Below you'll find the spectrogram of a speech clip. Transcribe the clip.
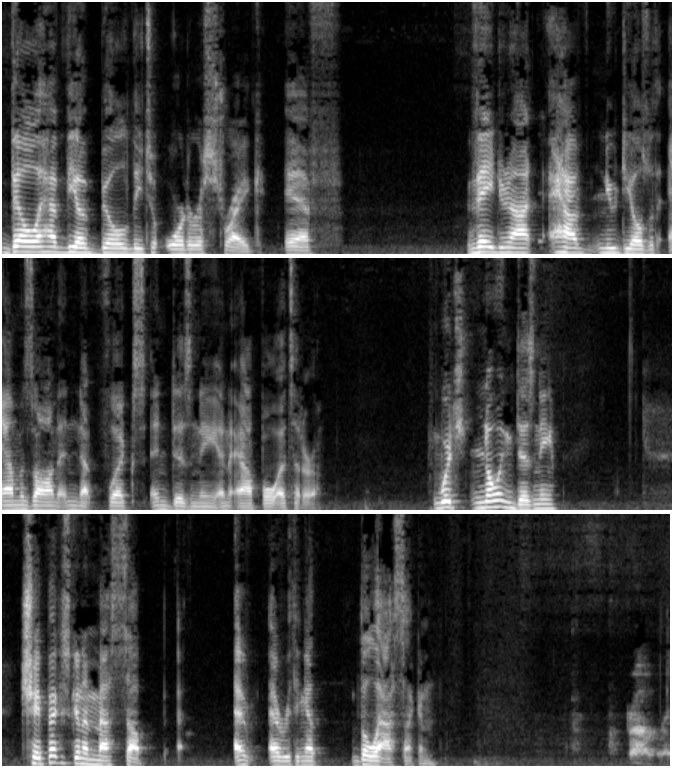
they'll have the ability to order a strike if they do not have new deals with Amazon and Netflix and Disney and Apple, etc. Which, knowing Disney, Chapek's gonna mess up ev- everything at the last second. Probably.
